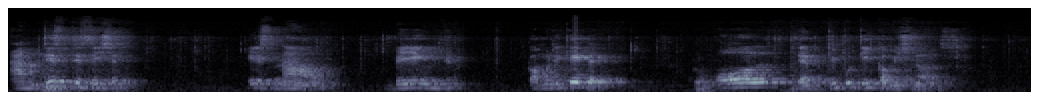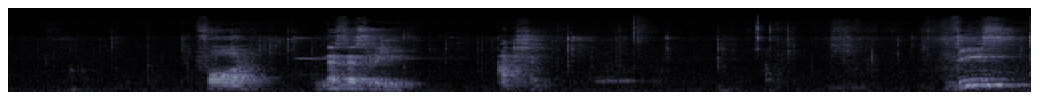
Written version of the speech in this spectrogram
and this decision is now being communicated to all the deputy commissioners for necessary action. These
